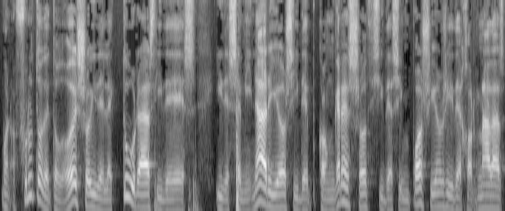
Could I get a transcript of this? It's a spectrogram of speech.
Bueno, fruto de todo eso y de lecturas y de, seminarios y de congresos y de simposios y de jornadas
